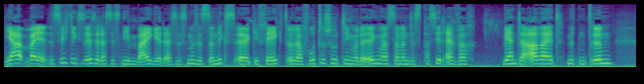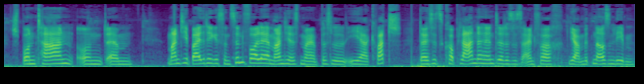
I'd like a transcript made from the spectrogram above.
Ja, weil das Wichtigste ist ja, dass es nebenbei geht. Also es muss jetzt da nichts äh, gefaked oder Fotoshooting oder irgendwas, sondern das passiert einfach während der Arbeit, mittendrin, spontan und ähm, manche Beiträge sind sinnvolle, manche ist mal ein bisschen eher Quatsch. Da ist jetzt kein Plan dahinter, das ist einfach, ja, mitten aus dem Leben.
